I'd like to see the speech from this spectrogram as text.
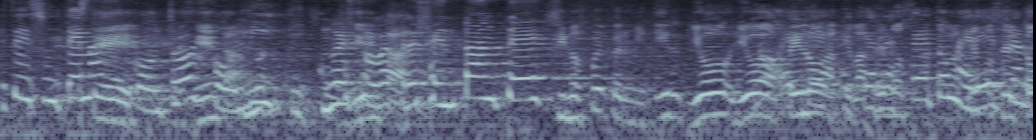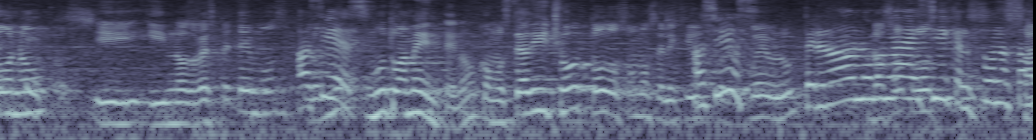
Este es un tema de Este, control Presidenta, político. Nuestro representante Si nos puede permitir, yo, yo No, es apelo que- a que bajemos, a que bajemos el tono y, y nos respetemos Así es. mutuamente, ¿no? Como usted ha dicho, todos somos elegidos Así por es, el pueblo. pero no- no van a decir que nosotros no estamos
